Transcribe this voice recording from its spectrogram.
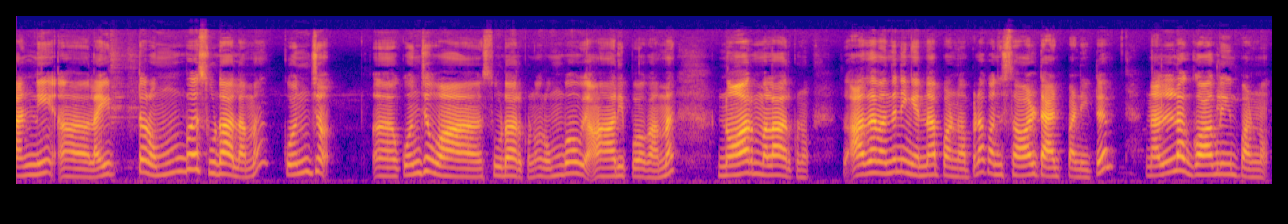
தண்ணி லைட்டாக ரொம்ப சூடாக இல்லாமல் கொஞ்சம் கொஞ்சம் வா சூடாக இருக்கணும். ரொம்ப ஆறி போகாமல் நார்மலாக இருக்கணும். அதை வந்து நீங்கள் என்ன பண்ணணும் அப்படின்னா கொஞ்சம் சால்ட் ஆட் பண்ணிவிட்டு நல்லா காக்லிங் பண்ணணும்.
